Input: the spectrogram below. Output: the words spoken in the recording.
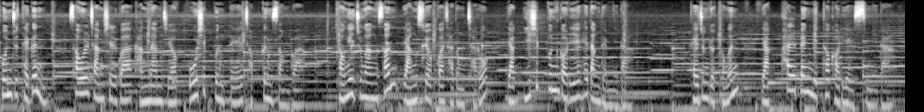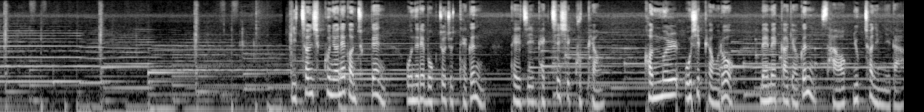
본주택은 서울 잠실과 강남 지역 50분대의 접근성과 경의중앙선 양수역과 자동차로 약 20분 거리에 해당됩니다. 대중교통은 약 800m 거리에 있습니다. 2019년에 건축된 오늘의 목조주택은 대지 179평, 건물 50평으로 매매 가격은 4억 6천입니다.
